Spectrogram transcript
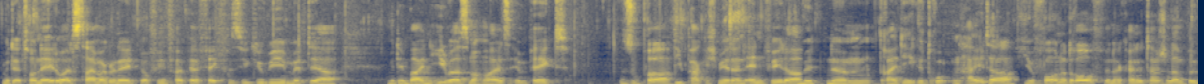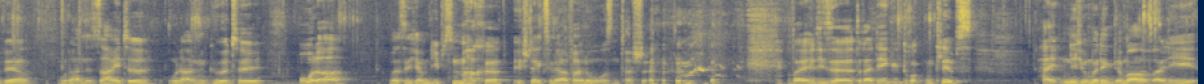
Mit der Tornado als Timer Grenade auf jeden Fall perfekt für CQB. Mit, der, mit den beiden Eras nochmal als Impact super. Die packe ich mir dann entweder mit einem 3D gedruckten Halter hier vorne drauf, wenn da keine Taschenlampe wäre, oder an eine Seite oder an einen Gürtel. Oder, was ich am liebsten mache, ich stecke sie mir einfach in eine Hosentasche. Weil diese 3D gedruckten Clips halten nicht unbedingt immer, weil die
